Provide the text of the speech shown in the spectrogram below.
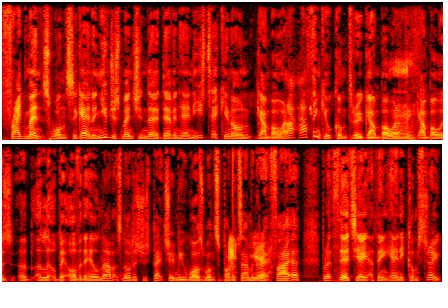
fragments once again. And you've just mentioned there, Devin Haney, he's taking on Gamboa. I, I think he'll come through Gamboa. I mm. think Gamboa's a, a little bit over the hill now. That's no disrespect to him. He was once upon a time a Yeah. great fighter. But at 38, I think Haney comes through.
